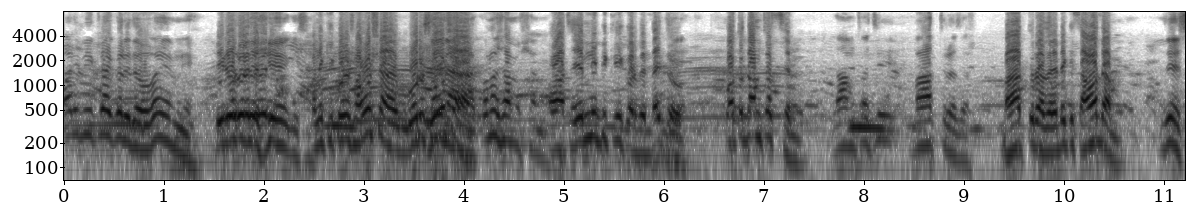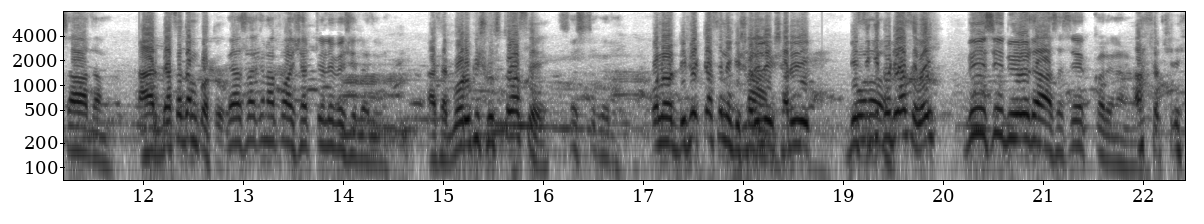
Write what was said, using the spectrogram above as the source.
বাড়ি বিক্রয় করে দেবো ভাই এমনি। বিক্রি করে মানে কি কোনো সমস্যা? গরু সমস্যা? কোনো সমস্যা না ও আচ্ছা এমনি বিক্রি করবেন তাই তো? কত দাম চাচ্ছেন? দাম চাচ্ছি বাহাত্তর হাজার। বাহাত্তর হাজার এটা কি চাওয়া দাম? জি চা দাম। আর বেচা দাম কত? বেচা কিনা পঁয়ষট্টি হলে বেশি লাগবে। আচ্ছা গরু কি সুস্থ আছে? সুস্থ করে কোনো ডিফেক্ট আছে নাকি? শারীরিক শারীরিক কি আছে ভাই? বিসি দুইটা আছে চেক করে না আচ্ছা ঠিক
